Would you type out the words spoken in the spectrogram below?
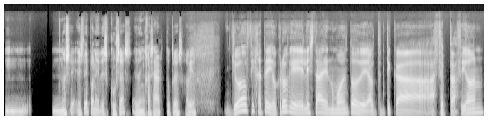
mm, no sé, ¿es de poner excusas Eden Hazard, tú crees, Javier? Yo, fíjate, yo creo que él está en un momento de auténtica aceptación,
